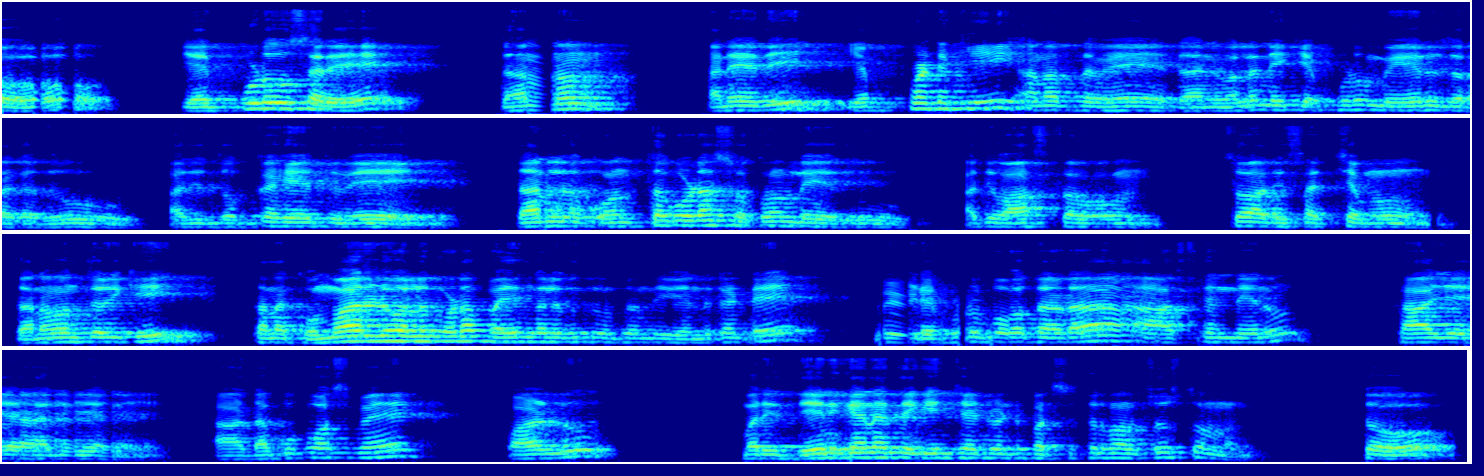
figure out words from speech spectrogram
ఎప్పుడూ సరే ధనం అనేది ఎప్పటికీ అనర్థమే. దానివల్ల నీకు ఎప్పుడు మేలు జరగదు. అది దుఃఖహేతువే దానిలో కొంత కూడా సుఖం లేదు. అది వాస్తవం. సో అది సత్యము. ధనవంతుడికి తన కుమారుడి వల్ల కూడా భయం కలుగుతుంటుంది ఎందుకంటే వీడు ఎప్పుడు పోతాడా? ఆ ఆస్తిని నేను కాజేయాలి అని. ఆ డబ్బు కోసమే వాళ్ళు మరి దేనికైనా తెగించేటువంటి పరిస్థితులు మనం చూస్తున్నాం. సో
